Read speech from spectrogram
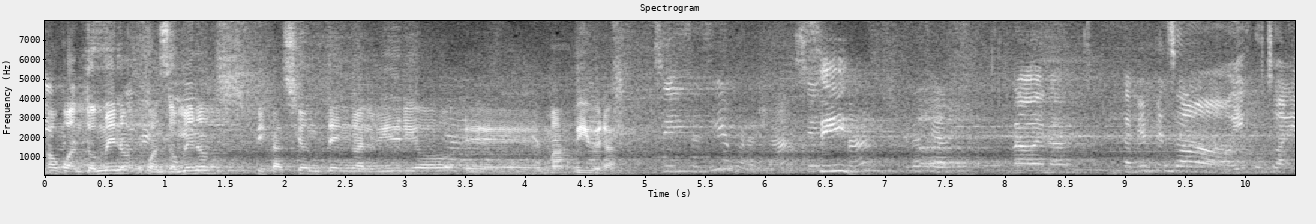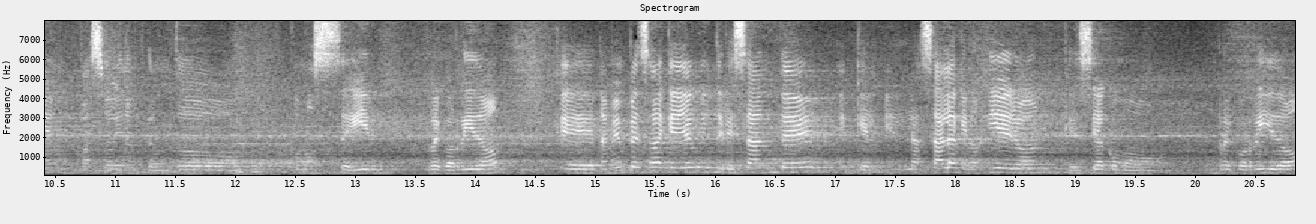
No, cuanto menos, cuanto menos fijación tenga el vidrio, eh, más vibra. Sí, se sigue por allá. Sí. Ah, gracias. No, de nada. También pensaba, y justo alguien pasó y nos preguntó cómo seguir recorrido, que también pensaba que hay algo interesante en que en la sala que nos dieron, que sea como un recorrido,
